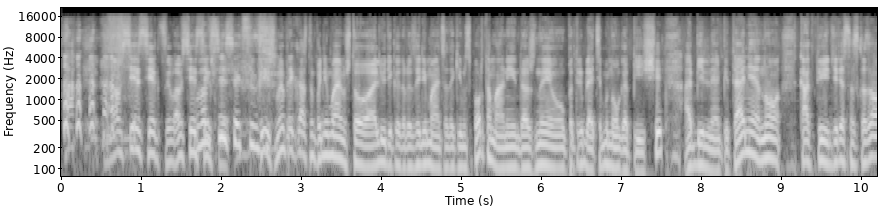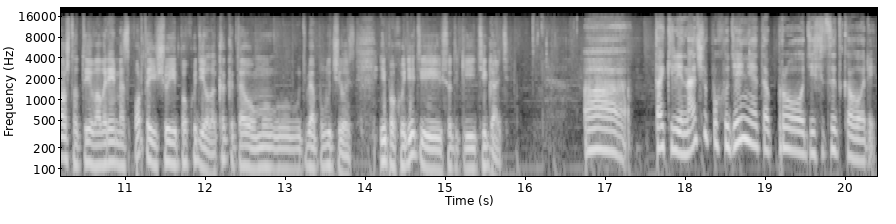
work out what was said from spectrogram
Во все секции, во все Во секции. все секции. Крис, мы прекрасно понимаем, что люди, которые занимаются таким спортом, они должны употреблять много пищи, обильное питание, но, как ты интересно сказала, что ты во время спорта еще и похудела. Как это у, у тебя получилось? И похудеть, и все-таки и тягать. Так или иначе, похудение это про дефицит калорий,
